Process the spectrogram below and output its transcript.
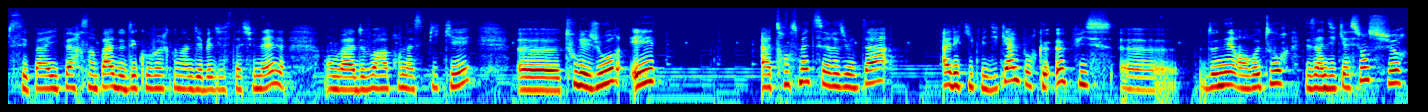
c'est pas hyper sympa de découvrir qu'on a un diabète gestationnel. On va devoir apprendre à se piquer euh, tous les jours et à transmettre ces résultats à l'équipe médicale pour que eux puissent donner en retour des indications sur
